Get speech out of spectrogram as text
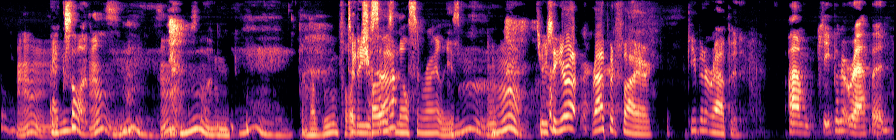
Mm. Excellent. Mm. Mm. A room full of Teresa? Charles Nelson Reilly's. Teresa, you're up. Rapid fire. Keeping it rapid. I'm keeping it rapid.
